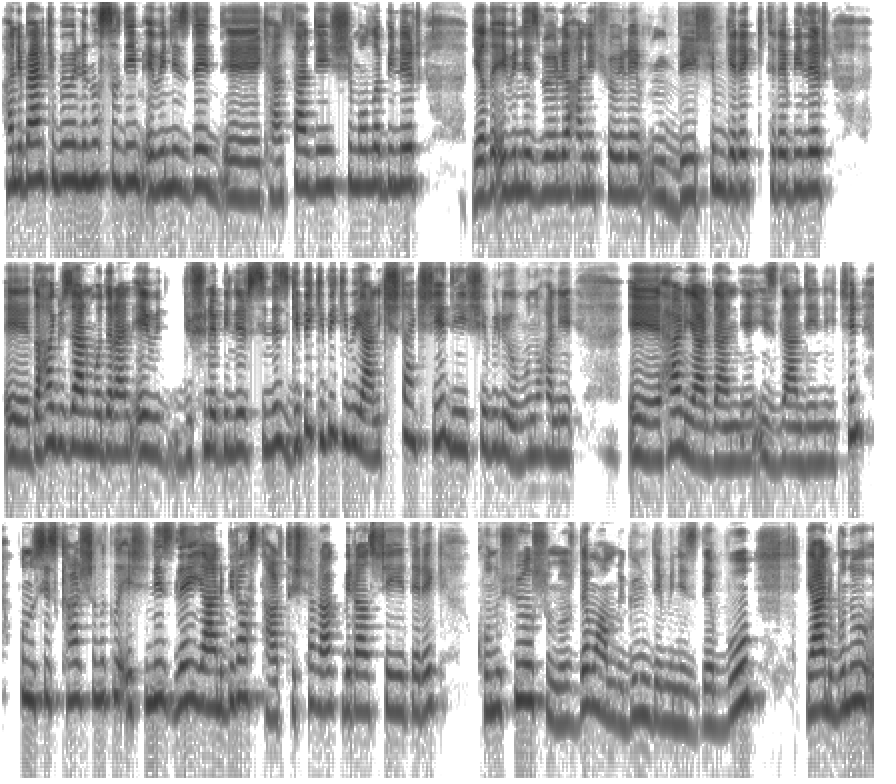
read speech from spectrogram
hani, belki böyle nasıl diyeyim, evinizde, eee, kentsel değişim olabilir ya da eviniz böyle, hani, şöyle, değişim gerektirebilir. Daha güzel modern ev düşünebilirsiniz gibi, gibi, gibi yani kişiden kişiye değişebiliyor. Bunu, hani, her yerden, eee, izlendiğini için bunu siz karşılıklı eşinizle, yani, biraz tartışarak, biraz şey ederek konuşuyorsunuz. Devamlı gündeminizde bu. Yani, bunu,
